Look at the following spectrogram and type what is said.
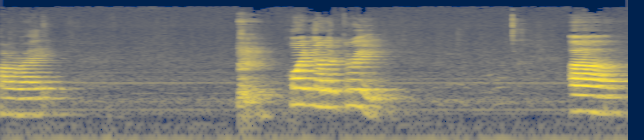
All right. Point number three. Uh,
